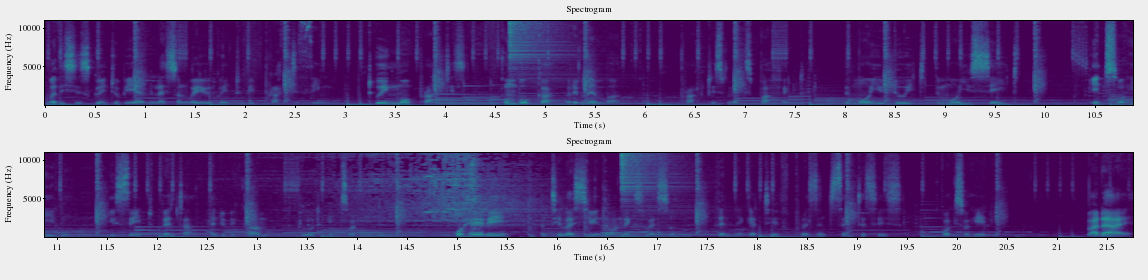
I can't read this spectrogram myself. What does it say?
But this is going to be a lesson where you're going to be practicing, doing more practice. Kumbuka, remember, practice makes perfect. The more you do it, the more you say it in Swahili, you say it better and you become good in Swahili. Kwaheri until I see you in our next lesson, the negative present sentences kwa Kiswahili. Baadaye.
